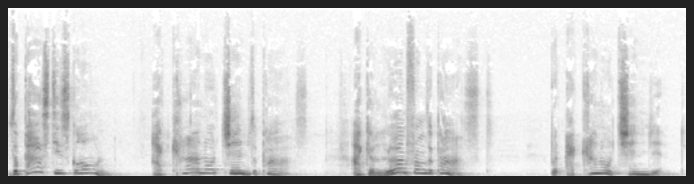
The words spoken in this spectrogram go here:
The past is gone. I cannot change the past. I can learn from the past, but I cannot change it.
